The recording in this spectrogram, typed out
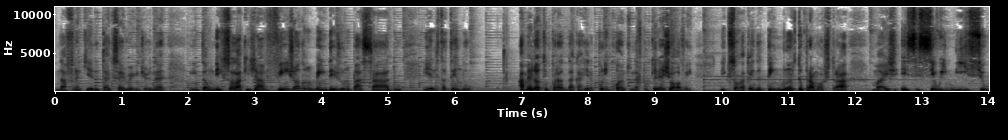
na franquia do Texas Rangers, né? Então Nick Solak já vem jogando bem desde o ano passado e ele está tendo a melhor temporada da carreira por enquanto, né? Porque ele é jovem. Nick Solak ainda tem muito para mostrar, mas esse seu início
